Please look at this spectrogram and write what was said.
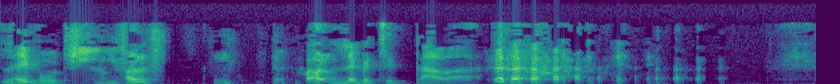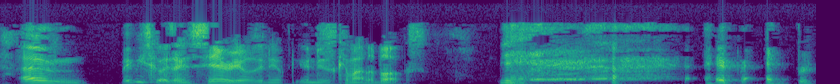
labeled un- unlimited power. um, Maybe he's got his own cereals and he'll, and he'll just come out of the box. yeah. Emperor,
